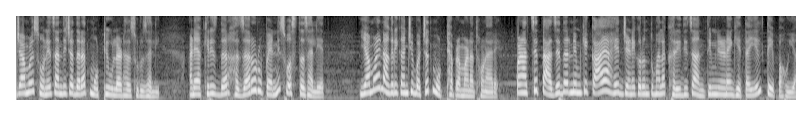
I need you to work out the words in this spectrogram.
ज्यामुळे सोने चांदीच्या दरात मोठी उलाढाल सुरू झाली आणि अखेरीस दर हजारो रुपयांनी स्वस्त झाले आहेत. यामुळे नागरिकांची बचत मोठ्या प्रमाणात होणार आहे. पण आजचे ताजे दर नेमके काय आहेत जेणेकरून तुम्हाला खरेदीचा अंतिम निर्णय घेता येईल ते पाहूया.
